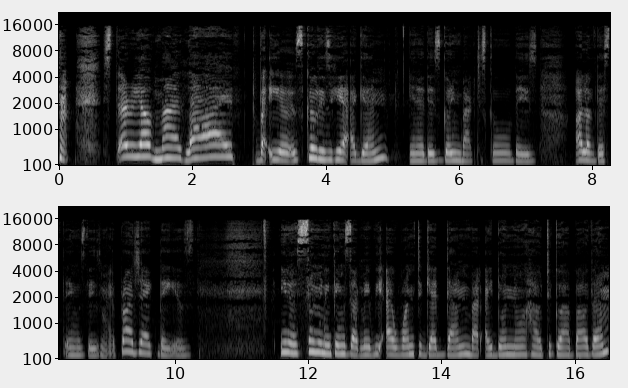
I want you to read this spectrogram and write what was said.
Story of my life. But yeah, school is here again. You know, there's going back to school, there's all of these things, there's my project, there's, you know, so many things that maybe I want to get done, but I don't know how to go about them.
